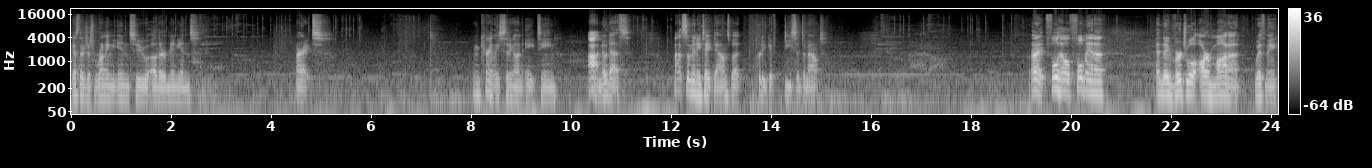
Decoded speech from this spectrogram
Guess they're just running into other minions. Alright. I'm currently sitting on 18. Ah, no deaths. Not so many takedowns, but pretty good, decent amount. Alright, full health, full mana, and a virtual armada with me.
